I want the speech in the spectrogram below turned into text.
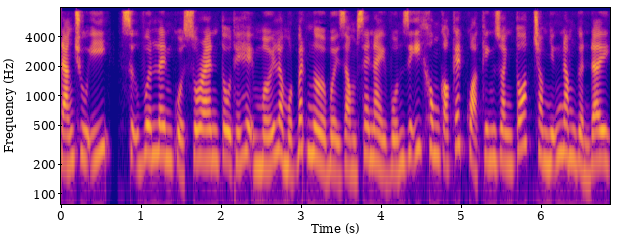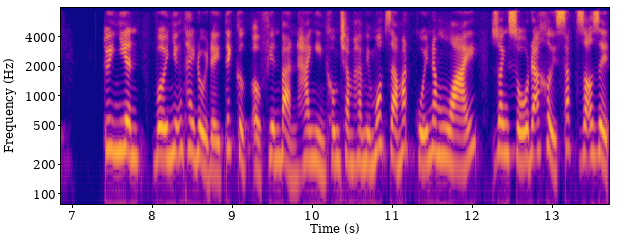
Đáng chú ý, sự vươn lên của Sorento thế hệ mới là một bất ngờ bởi dòng xe này vốn dĩ không có kết quả kinh doanh tốt trong những năm gần đây. Tuy nhiên, với những thay đổi đầy tích cực ở phiên bản 2021 ra mắt cuối năm ngoái, doanh số đã khởi sắc rõ rệt.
